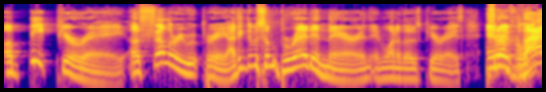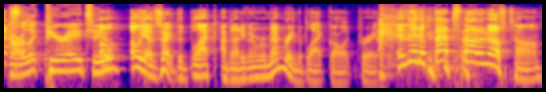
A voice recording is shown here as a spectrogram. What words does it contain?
A beet puree, a celery root puree. I think there was some bread in there in, in one of those purees. And if black garlic puree too? Oh, oh yeah, that's right. The black. I'm not even remembering the black garlic puree. And then if that's not enough, Tom,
